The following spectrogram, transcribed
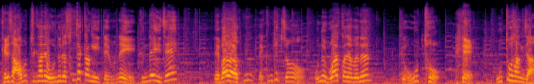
그래서 아무튼 간에 오늘은 상자깡이기 때문에 근데 이제 네 말하다 끊, 네, 끊겼죠. 오늘 뭐 할 거냐면은 그 오토, 예, 오토 상자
